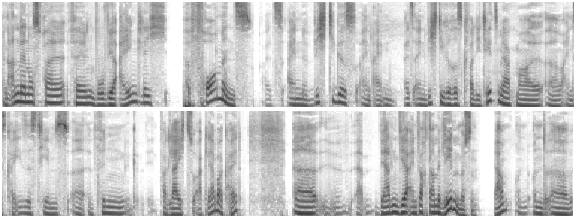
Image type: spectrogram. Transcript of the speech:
in Anwendungsfällen, wo wir eigentlich Performance als ein wichtiges, ein, ein, als ein wichtigeres Qualitätsmerkmal äh, eines KI-Systems äh, empfinden im Vergleich zur Erklärbarkeit, äh, werden wir einfach damit leben müssen. Ja, und, und äh,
